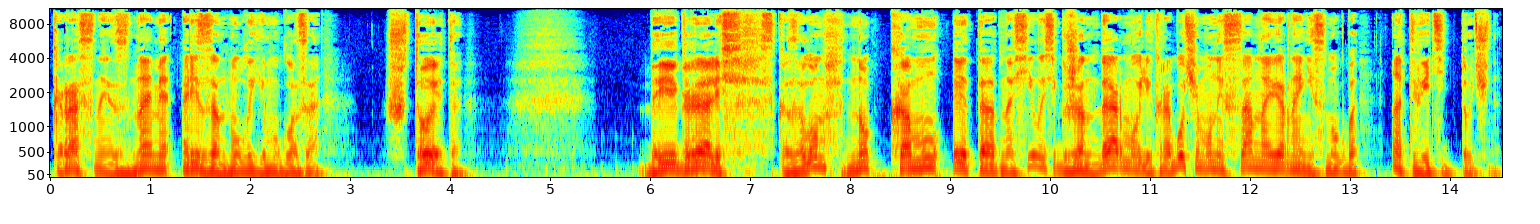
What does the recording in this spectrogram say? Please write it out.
Красное знамя резануло ему глаза. «Что это?» «Доигрались», — сказал он, но к кому это относилось, к жандарму или к рабочим, он и сам, наверное, не смог бы ответить точно.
